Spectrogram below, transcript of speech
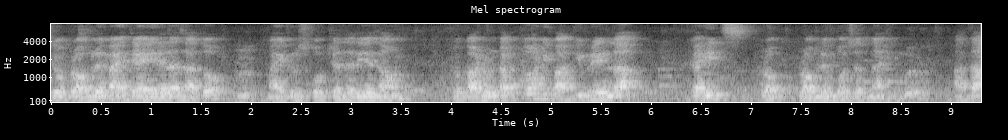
जो प्रॉब्लेम आहे त्या एरियाला जातो. मायक्रोस्कोपच्या जरिये जाऊन तो काढून टाकतो आणि बाकी ब्रेनला काहीच प्रॉब्लेम पोचत नाही आता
